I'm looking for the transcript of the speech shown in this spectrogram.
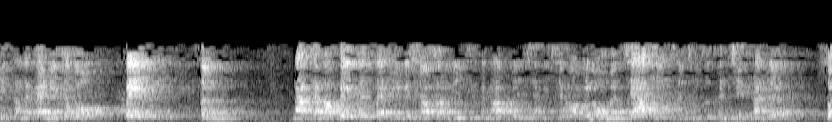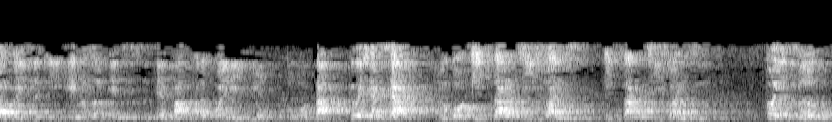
简单的概念叫做倍增。那讲到倍增，再举一个小小的例子跟大家分享一下哈，因为我们加减乘除是很简单的，双轨制一变二，二变四，四变八，它的威力有多大？各位想一下，如果一张计算纸，一张计算纸对折五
